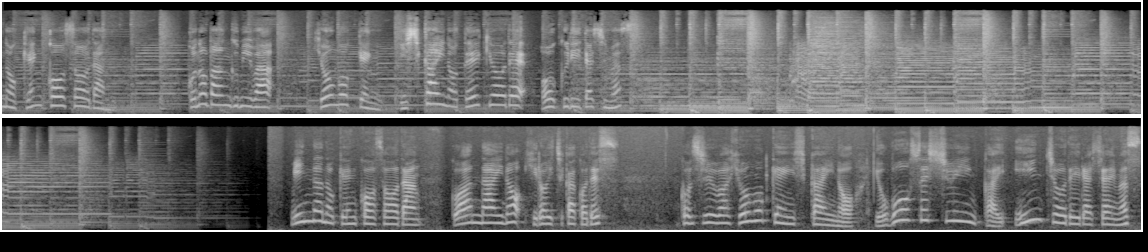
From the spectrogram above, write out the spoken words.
の健康相談。この番組は兵庫県医師会の提供でお送りいたします。みんなの健康相談ご案内の広市加子です。今週は兵庫県医師会の予防接種委員会委員長でいらっしゃいます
